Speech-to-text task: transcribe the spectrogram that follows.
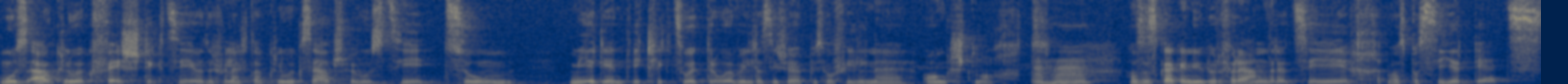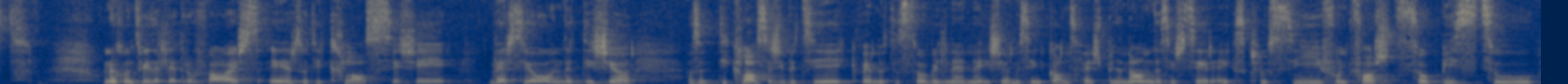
muss auch genug gefestigt sein oder vielleicht auch genug selbstbewusst sein, um mir die Entwicklung zutrauen, weil das ist etwas, was vielen Angst macht. Mhm. Also das Gegenüber verändert sich, was passiert jetzt? Und dann kommt es wieder darauf an, ist es eher so die klassische Version, das ist ja also die klassische Beziehung, wenn man das so will nennen, ist ja, wir sind ganz fest beieinander, es ist sehr exklusiv und fast so bis zu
